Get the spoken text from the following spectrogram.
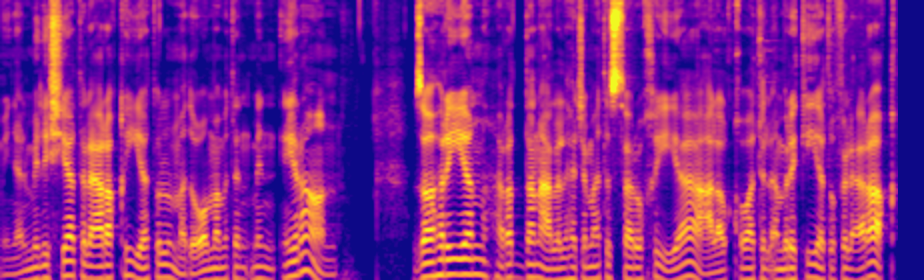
من الميليشيات العراقية المدعومة من إيران. ظاهريا ردا على الهجمات الصاروخية على القوات الأمريكية في العراق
